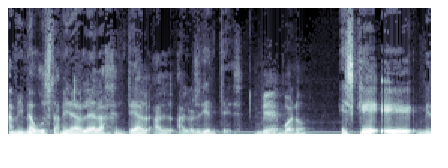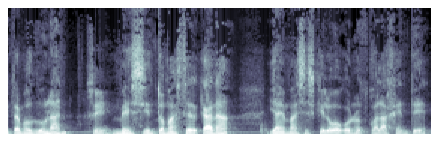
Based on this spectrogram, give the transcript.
A mí me gusta mirarle a la gente al- al- a los dientes. Bien, bueno. Es que eh, mientras modulan, Sí. me siento más cercana Y además es que luego conozco a la gente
